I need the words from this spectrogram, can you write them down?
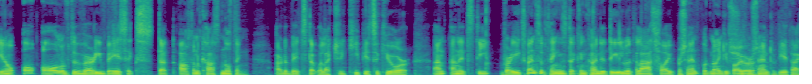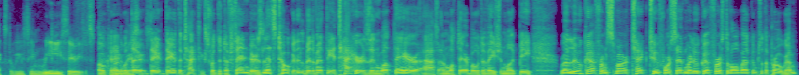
You know, all, all of the very basics that often cost nothing are the bits that will actually keep you secure. And, and it's the very expensive things that can kind of deal with the last 5%, but 95% of the attacks that we've seen really serious. Okay, the well, they're, they're, they're the tactics for the defenders. Let's talk a little bit about the attackers and what they're at and what their motivation might be. Raluca from Smart Tech 247. Raluca, first of all, welcome to the programme.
